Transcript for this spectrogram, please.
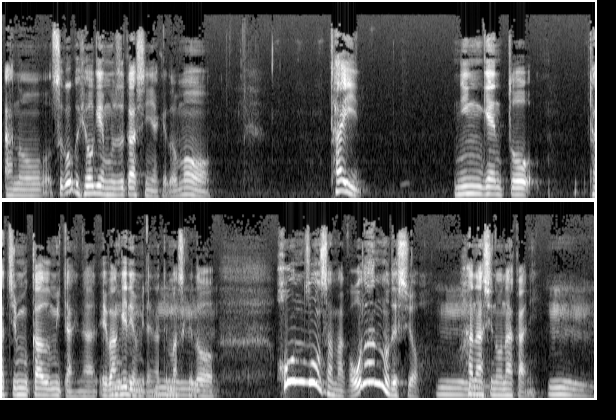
あのすごく表現難しいんやけども対人間と立ち向かうみたいなエヴァンゲリオンみたいになってますけど、本尊様がおらんのですよ、うん。話の中に。うん。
